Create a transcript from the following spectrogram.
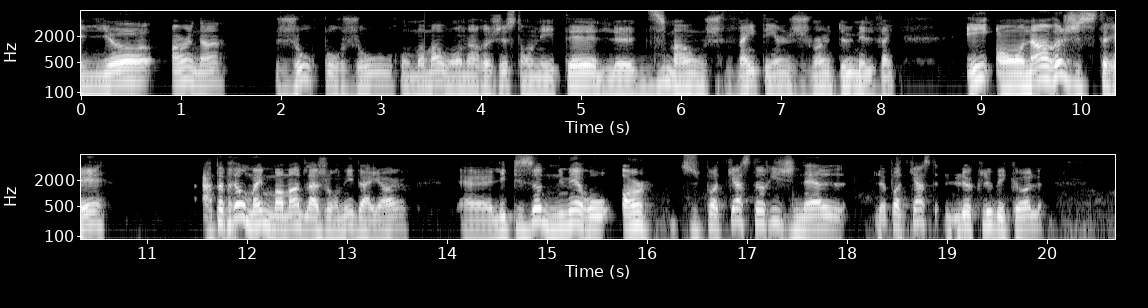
il y a un an, jour pour jour, au moment où on enregistre, on était le dimanche 21 juin 2020 et on enregistrait à peu près au même moment de la journée d'ailleurs euh, l'épisode numéro 1 du podcast originel, le podcast Le Club École.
